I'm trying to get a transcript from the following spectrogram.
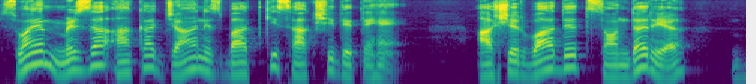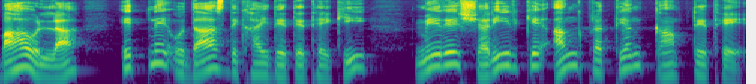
स्वयं मिर्ज़ा आका जान इस बात की साक्षी देते हैं। आशीर्वादित सौंदर्य, बाहुल्ला इतने उदास दिखाई देते थे कि मेरे शरीर के अंग प्रत्यंग कांपते थे।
